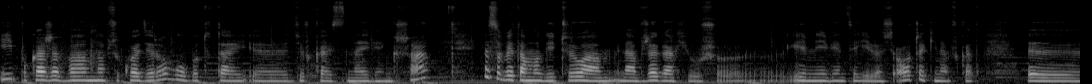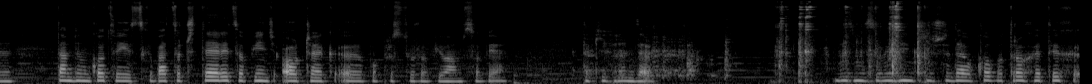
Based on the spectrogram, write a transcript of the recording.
I pokażę Wam na przykładzie rogu, bo tutaj dziurka jest największa. Ja sobie tam odliczyłam na brzegach już mniej więcej ilość oczek i na przykład y, w tamtym kocu jest chyba co 4, co 5 oczek. y, Po prostu robiłam sobie taki frędzel. Wezmę sobie większe szydełko, bo trochę tych, y,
